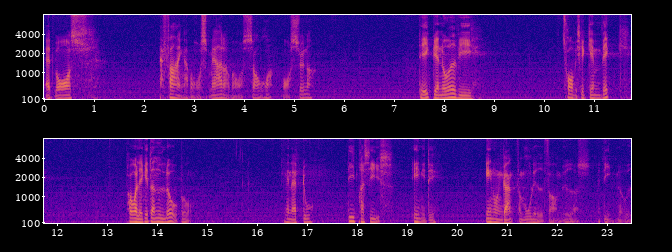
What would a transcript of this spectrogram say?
at vores erfaringer, vores smerter, vores sorger, vores synder, det ikke bliver noget, vi tror, vi skal gemme væk. prøve at lægge et eller andet låg på. Men at du lige præcis ind i det endnu en gang får mulighed for at møde os med din nåde.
